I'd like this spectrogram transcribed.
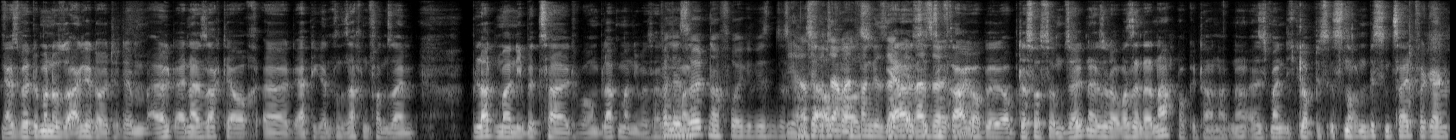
Ja, es wird immer nur so angedeutet. Ähm, Irgendeiner sagt ja auch, äh, der hat die ganzen Sachen von seinem Blood Money bezahlt. Warum Blood Money? Was hat weil er er gemacht? Söldner vorher gewesen ist. ja, kommt das wird auch am. Anfang gesagt. Ja, das ist die Söldner. Frage, ob, ob das aus so einem Söldner ist oder was er danach noch getan hat. Ne? Also ich meine, ich glaube, es ist noch ein bisschen Zeit vergangen,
